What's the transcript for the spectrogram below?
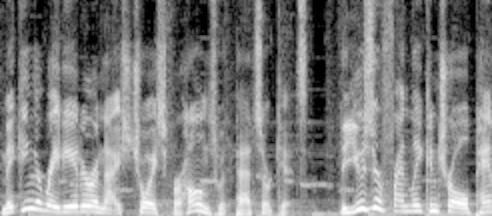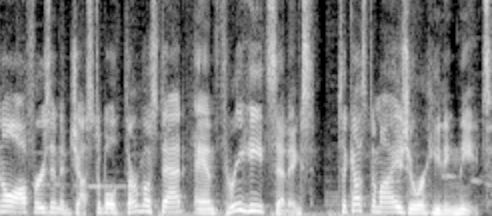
making the radiator a nice choice for homes with pets or kids. The user-friendly control panel offers an adjustable thermostat and three heat settings to customize your heating needs.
